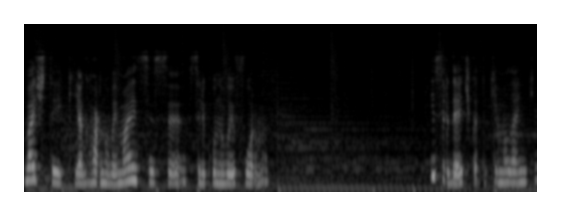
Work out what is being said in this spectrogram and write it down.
Бачите, як- гарно виймається з силіконової форми. І сердечка такі маленькі.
